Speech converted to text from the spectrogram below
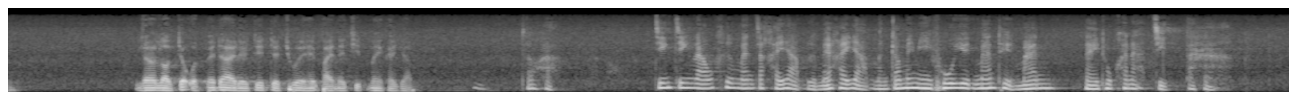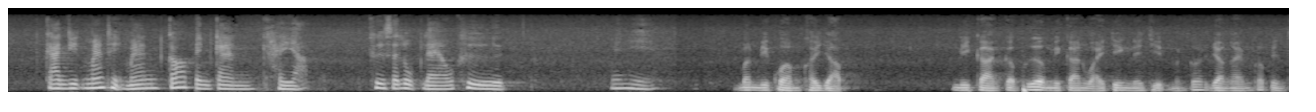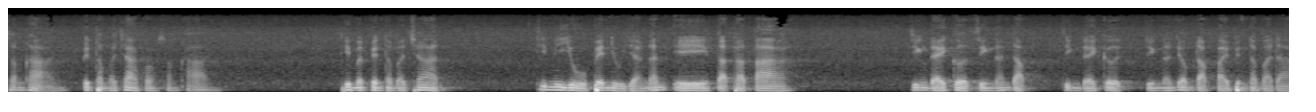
แล้วเราจะอดไม่ได้เลยที่จะช่วยให้ภายในจิตไม่ขยับ เจ้าค่ะ จริง ๆ แล้วคือมันจะขยับหรือไม่ขยับ มันก็ไม่มีผู้ยึดมั่นถือมั่นในทุกขณะจิตตหาการยึดมั่นถือมั่นก็เป็นการขยับ คือสรุปแล้วคือ ไม่มี มันมีความขยับ มีการกระเพื่อมมีการไหวจริงในจิต มันก็ยังไงมันก็เป็นสังขาร เป็นธรรมชาติของสังขาร ที่มันเป็นธรรมชาติ ที่มีอยู่เป็นอยู่อย่างนั้นเองตถาตาสิ่งใดเกิดสิ่งนั้นดับสิ่งใดเกิดสิ่งนั้นย่อมดับไปเป็นธรรมดา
